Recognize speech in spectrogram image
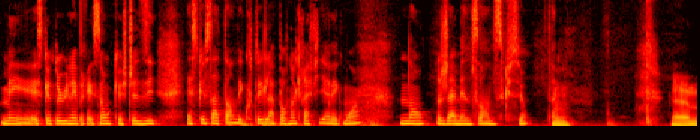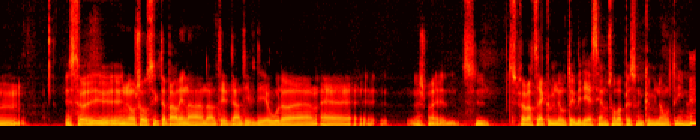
Mais est-ce que tu as eu l'impression que je te dis, est-ce que ça tente d'écouter de la pornographie avec moi? Non, j'amène ça en discussion. Hmm. Euh, une autre chose aussi que tu as parlé dans, tes, vidéos, là, euh, tu, fais partie de la communauté BDSM, ça on va appeler ça une communauté. Mm-hmm.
